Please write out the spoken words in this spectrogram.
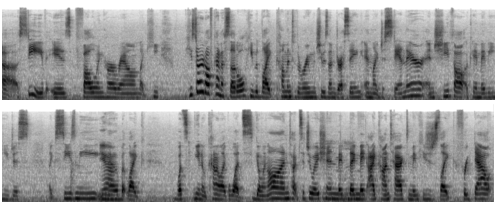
uh, Steve is following her around. Like he he started off kind of subtle. He would like come into the room when she was undressing and like just stand there. And she thought, okay, maybe he just like sees me, you Yeah. know, but like what's you know kind of like what's going on type situation. Maybe they make eye contact and maybe he's just like freaked out.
